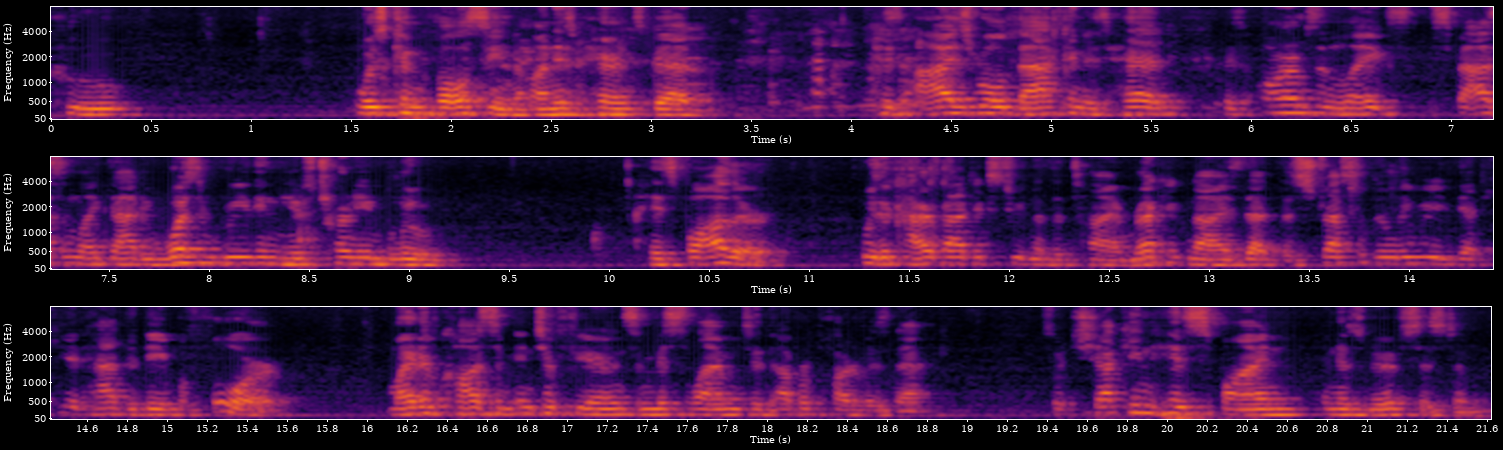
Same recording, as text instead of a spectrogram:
who was convulsing on his parents' bed. His eyes rolled back in his head, his arms and legs spasmed like that. He wasn't breathing, he was turning blue. His father, who was a chiropractic student at the time, recognized that the stressful delivery that he had had the day before might have caused some interference and misalignment to the upper part of his neck. So checking his spine and his nerve system,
